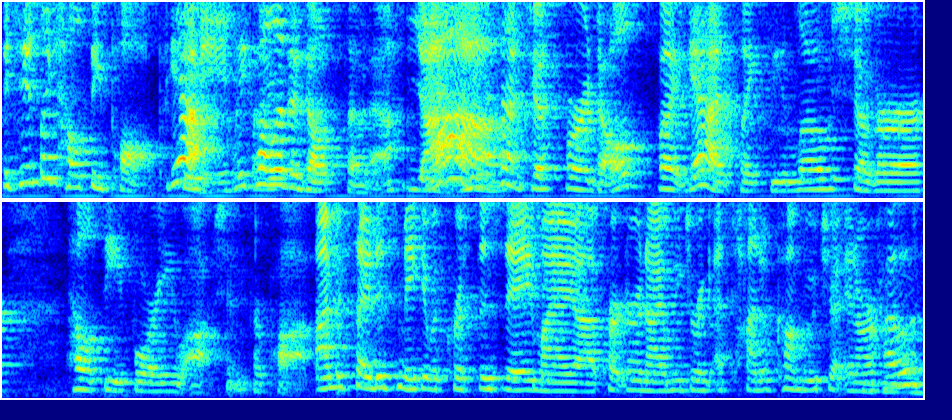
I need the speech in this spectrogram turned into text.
It tastes like healthy pop. Yeah, to me. we call it adult soda. Yeah. I mean, it's not just for adults, but yeah, it's like the low sugar, healthy for you option for pop. I'm excited to make it with Kristen today. My uh, partner and I, we drink a ton of kombucha in our Mhm. house,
